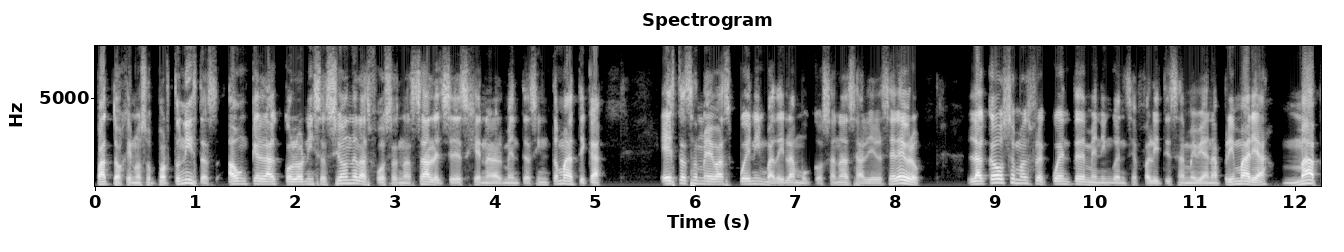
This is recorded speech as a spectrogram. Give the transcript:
patógenos oportunistas. Aunque la colonización de las fosas nasales es generalmente asintomática, estas amebas pueden invadir la mucosa nasal y el cerebro. La causa más frecuente de meningoencefalitis amebiana primaria, MAP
